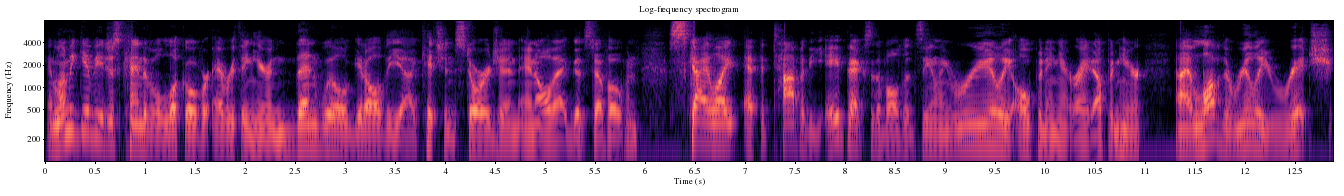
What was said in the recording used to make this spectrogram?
And let me give you just kind of a look over everything here, and then we'll get all the uh, kitchen storage and, and all that good stuff open. Skylight at the top of the apex of the vaulted ceiling, really opening it right up in here. And I love the really rich,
